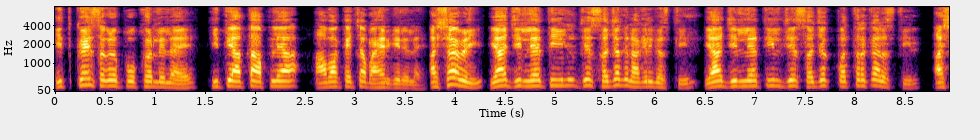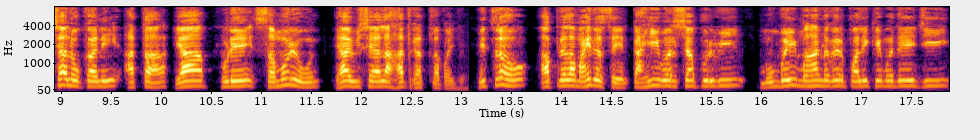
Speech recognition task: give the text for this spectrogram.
इतकं सगळं पोखरलेलं आहे की ते आता आपल्या आवाक्याच्या बाहेर गेलेला आहे. अशा वेळी या जिल्ह्यातील जे सजग नागरिक असतील या जिल्ह्यातील जे सजग पत्रकार असतील अशा लोकांनी आता या पुढे समोर येऊन या विषयाला हात घातला पाहिजे. मित्र हो आपल्याला माहीत असेल काही वर्षापूर्वी मुंबई महानगरपालिकेमध्ये जी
